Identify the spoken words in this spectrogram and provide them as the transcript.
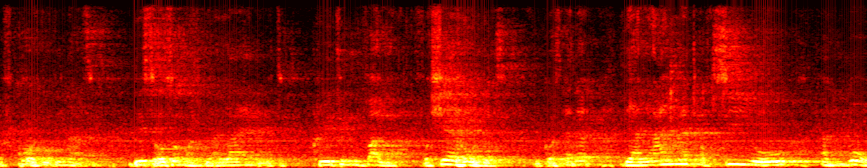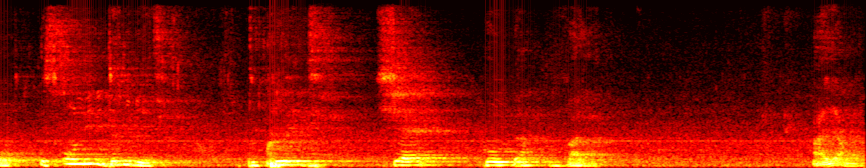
Of course, even as this also must be aligned with creating value for shareholders because the alignment of CEO and board is only intermediate to create shareholder value. I am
